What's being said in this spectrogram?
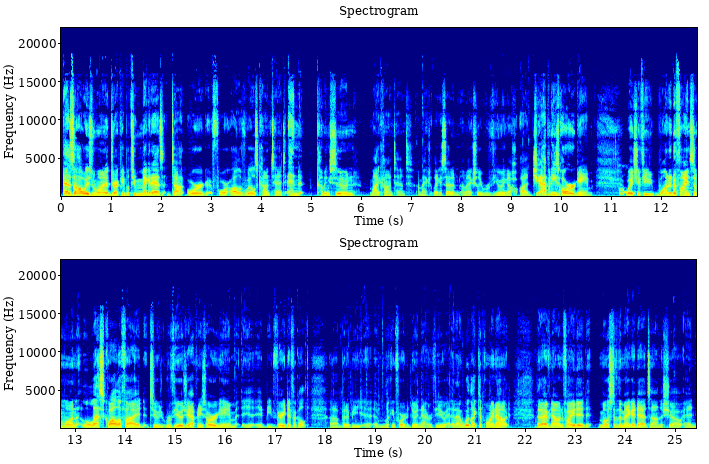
As always, we want to direct people to megadads.org for all of Will's content and coming soon, my content. I'm actually, like I said, I'm, I'm actually reviewing a, a Japanese horror game. Ooh. Which, if you wanted to find someone less qualified to review a Japanese horror game, it'd be very difficult. Uh, but it'd be, uh, I'm looking forward to doing that review. And I would like to point out that I've now invited most of the Mega Dads on the show and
